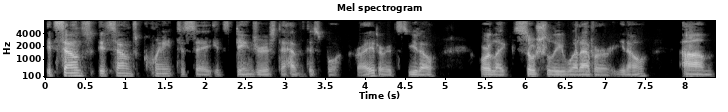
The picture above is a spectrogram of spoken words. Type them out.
it sounds it sounds quaint to say it's dangerous to have this book, right? Or it's you know, or like socially whatever, you know. Um,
